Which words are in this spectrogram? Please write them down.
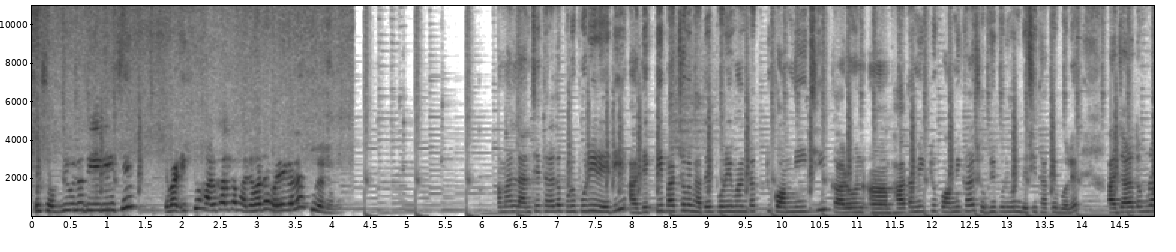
তো সবজিগুলো দিয়ে দিয়েছি। এবার একটু হালকা হালকা ভাজা ভাজা হয়ে গেলে তুলে নেব। আমার লাঞ্চের থালাটা পুরোপুরি রেডি আর দেখতেই পাচ্ছ আমি ভাতের পরিমাণটা একটু কম নিয়েছি কারণ ভাত আমি একটু কমই খাই সবজির পরিমাণ বেশি থাকে বলে। আর যারা তোমরা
